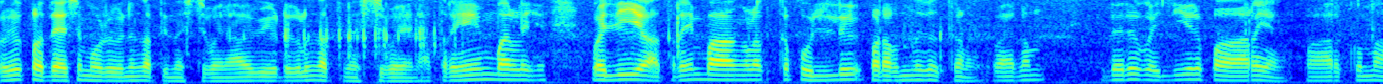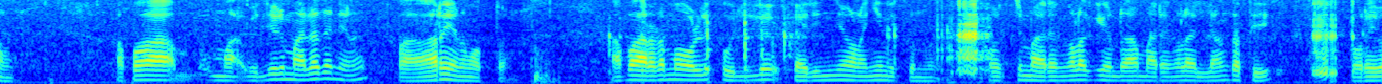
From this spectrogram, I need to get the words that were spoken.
ഒരു പ്രദേശം മുഴുവനും കത്തി നശിച്ചു പോയാൽ ആ വീടുകളും കത്തി നശിച്ചു പോയാൽ അത്രയും വലിയ അത്രയും ഭാഗങ്ങളൊക്കെ പുല്ല് പടർന്ന് നിൽക്കുകയാണ് കാരണം ഇതൊരു വലിയൊരു പാറയാണ് പാറക്കുന്നാണ്. അപ്പോൾ വലിയൊരു മല തന്നെയാണ് പാറയാണ് മൊത്തം. ആ പാറയുടെ മുകളിൽ പുല്ല് കരിഞ്ഞ് ഉണങ്ങി നിൽക്കുന്നു. കുറച്ച് മരങ്ങളൊക്കെ ഉണ്ട്. ആ മരങ്ങളെല്ലാം കത്തി കുറേ-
